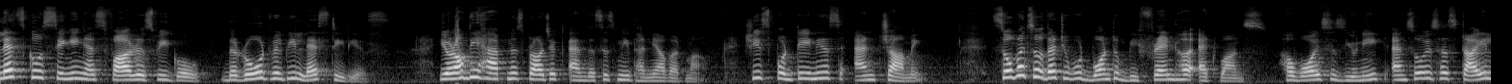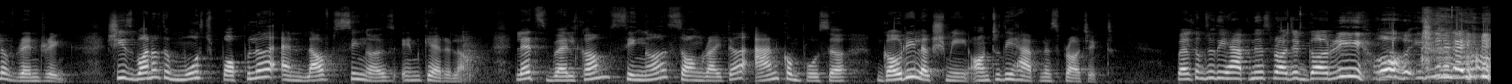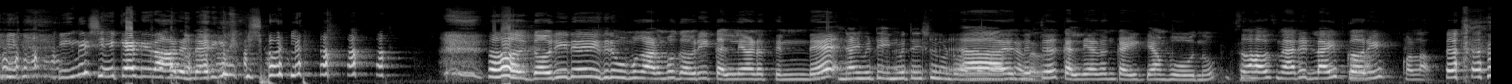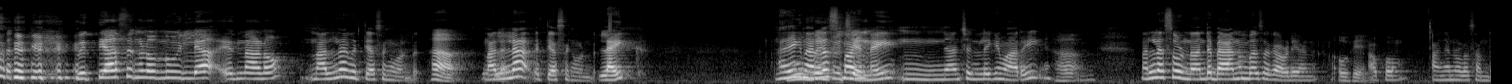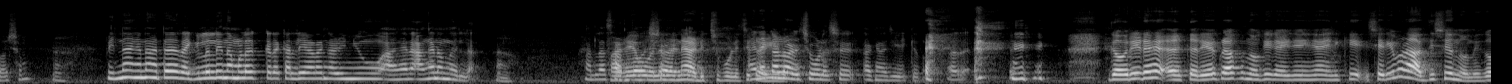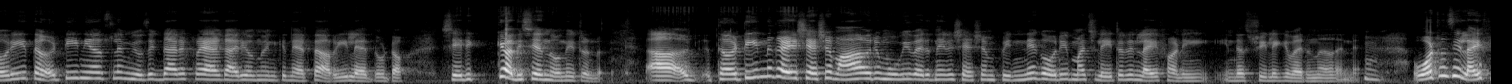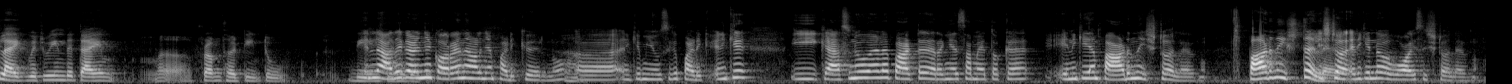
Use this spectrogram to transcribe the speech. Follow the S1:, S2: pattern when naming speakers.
S1: Let's go singing as far as we go. The road will be less tedious. You're on the Happiness Project, and this is me, Dhanya Verma. She's spontaneous and charming. So much so that you would want to befriend her at once. Her voice is unique, and so is her style of rendering. She's one of the most popular and loved singers in Kerala. Let's welcome singer, songwriter, and composer Gauri Lakshmi onto the Happiness Project. Welcome to the happiness project Gauri ഓ ഇങ്ങനെ കൈ ഇങ്ങനെ shake and ചെയ്ത ആളുണ്ടായിരിക്കും ഷോയിൽ ആ ഗൗരിയുടെ ഇതിനു മുമ്പ് കാണുമ്പോൾ ഗൗരി കല്യാണത്തിന്റെ
S2: ഇൻവിറ്റേഷൻ
S1: എന്നിട്ട് കല്യാണം കഴിക്കാൻ പോകുന്നു. So how's married life Gauri?
S2: കൊള്ളാം
S1: വ്യത്യാസങ്ങളൊന്നുമില്ല എന്നാണോ?
S2: നല്ല വ്യത്യാസങ്ങളുണ്ട്. നല്ല വ്യത്യാസങ്ങളുണ്ട്.
S1: ലൈക്ക്
S2: ലൈക്ക് നല്ല
S1: ചെന്നൈ.
S2: ഞാൻ ചെന്നൈയിലേക്ക് മാറി. നല്ല രസമുണ്ട്. എന്റെ ബാൻ മെമ്പേഴ്സൊക്കെ അവിടെയാണ്.
S1: ഓക്കെ.
S2: അപ്പം അങ്ങനെയുള്ള സന്തോഷം. പിന്നെ അങ്ങനെ മറ്റേ റെഗുലർലി നമ്മൾ കല്യാണം കഴിഞ്ഞു. അങ്ങനെ അങ്ങനൊന്നുമില്ല. നല്ല സന്തോഷം
S1: തന്നെ അടിച്ചു പൊളിച്ച്
S2: അതിനേക്കാളും അടിച്ചു പൊളിച്ച് അങ്ങനെ ജീവിക്കുന്നു. അതെ.
S1: ഗൗരിയുടെ കരിയർ ഗ്രാഫ് നോക്കി കഴിഞ്ഞു കഴിഞ്ഞാൽ എനിക്ക് ശരിക്കും പറഞ്ഞാൽ അതിശയം തോന്നി. ഗൗരി തേർട്ടീൻ ഇയേഴ്സിലെ മ്യൂസിക് ഡയറക്ടർ ആയ കാര്യമൊന്നും എനിക്ക് നേരത്തെ അറിയില്ലായിരുന്നു കേട്ടോ. ശരിക്കും അതിശയം തോന്നിയിട്ടുണ്ട്. തേർട്ടീന് കഴിഞ്ഞ ശേഷം ആ ഒരു മൂവി വരുന്നതിന് ശേഷം പിന്നെ ഗൗരി മച്ച് ലേറ്റർ ഇൻ ലൈഫാണ് ഈ ഇൻഡസ്ട്രിയിലേക്ക് വരുന്നത് തന്നെ. What was you life like between the time from thirteen to
S2: ഇല്ല അത് കഴിഞ്ഞ് കുറേ നാൾ ഞാൻ പഠിക്കുമായിരുന്നു എനിക്ക് മ്യൂസിക് പഠിക്കും എനിക്ക് ഈ കാസനോവയുടെ പാട്ട് ഇറങ്ങിയ സമയത്തൊക്കെ എനിക്ക് ഞാൻ പാടുന്ന ഇഷ്ടമല്ലായിരുന്നു.
S1: പാടുന്ന ഇഷ്ടമല്ല?
S2: ഇഷ്ടം എനിക്ക് എന്റെ വോയിസ് ഇഷ്ടമല്ലായിരുന്നു.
